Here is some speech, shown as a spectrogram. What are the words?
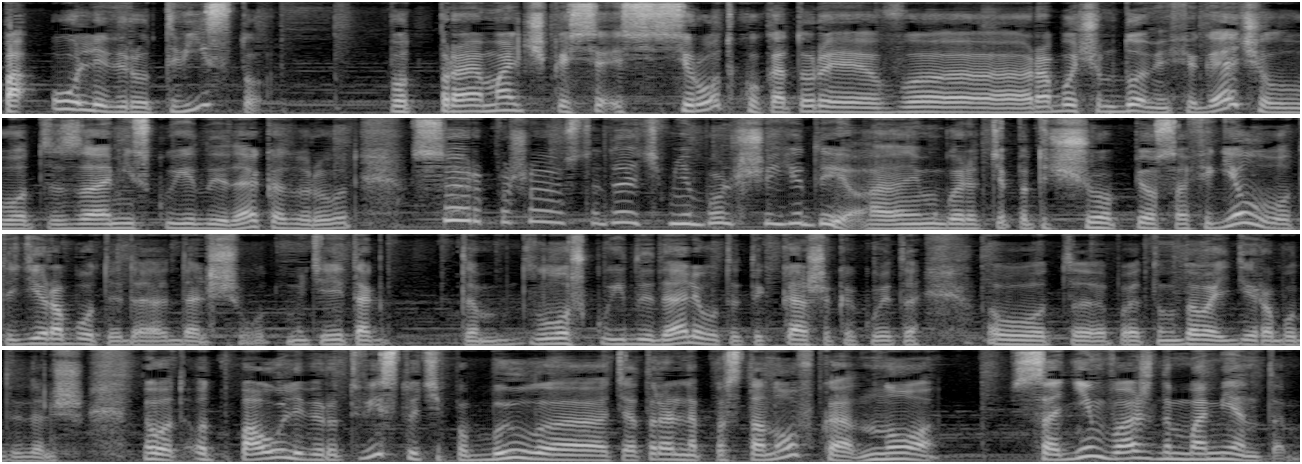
по Оливеру Твисту, вот про мальчика-сиротку, который в рабочем доме фигачил вот за миску еды, да, который вот, сэр, пожалуйста, дайте мне больше еды. А ему говорят, типа, ты чё, пес офигел, вот иди работай да, дальше, вот мы тебе и так там ложку еды дали, вот этой каши какой-то, вот, э, поэтому давай иди работай дальше. Вот, вот по Оливеру Твисту, типа, была театральная постановка, но с одним важным моментом.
